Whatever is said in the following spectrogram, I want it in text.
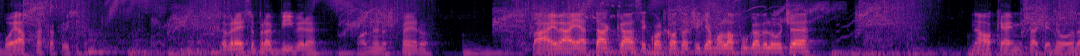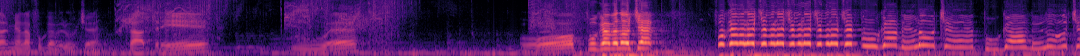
poi attacca questo. Dovrei sopravvivere, o almeno spero. Vai, vai, attacca, se qualcosa ci diamo alla fuga veloce. No, ok, mi sa che devo darmi alla fuga veloce. Tra 3, 2. Oh, fuga veloce! Fuga veloce, veloce, veloce, veloce, fuga veloce, fuga veloce.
